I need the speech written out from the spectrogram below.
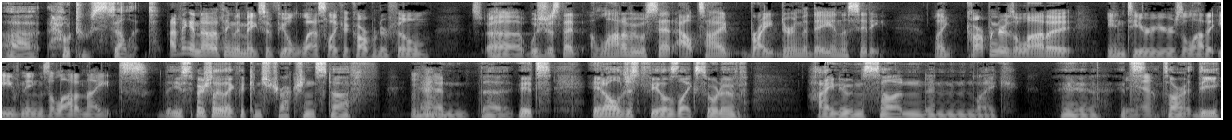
uh how to sell it. I think another thing that makes it feel less like a Carpenter film uh, was just that a lot of it was set outside bright during the day in the city. Like Carpenter's a lot of interiors, a lot of evenings, a lot of nights. especially like the construction stuff and the it's it all just feels like sort of high noon sun and like yeah it's Yeah. it's all right the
